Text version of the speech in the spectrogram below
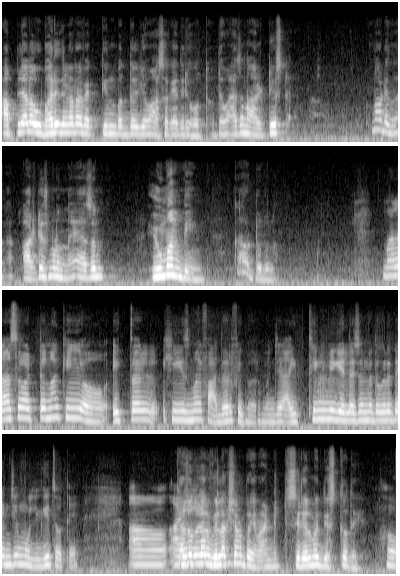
आपल्याला उभारी देणाऱ्या व्यक्तींबद्दल जेव्हा असं काहीतरी होतं तेव्हा as an artist not artist म्हणून नाही ॲज अन ह्युमन बिईंग काय वाटतं तुला? मला असं वाटतं ना की एकतर he is my father figure म्हणजे आय थिंक मी गेल्या जन्मात वगैरे त्यांची मुलगीच होते. विलक्षण प्रेम आणि सिरियलमध्ये दिसतं ते. हो.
